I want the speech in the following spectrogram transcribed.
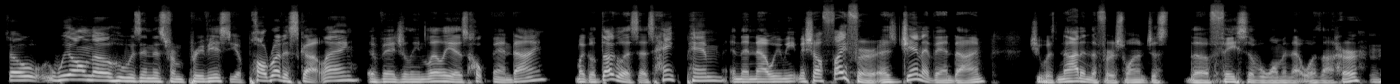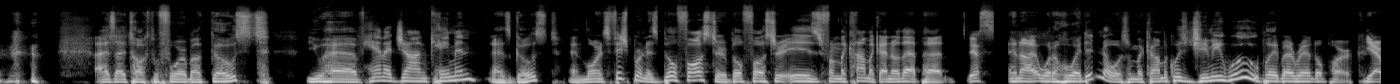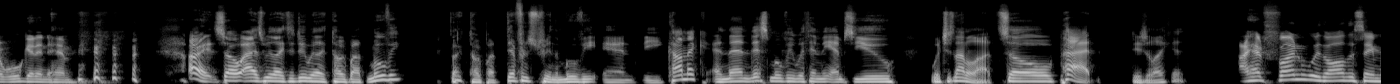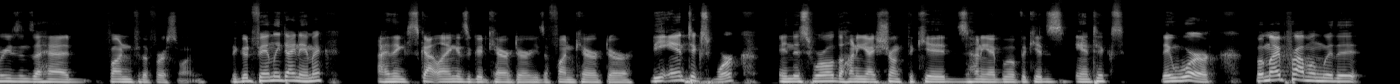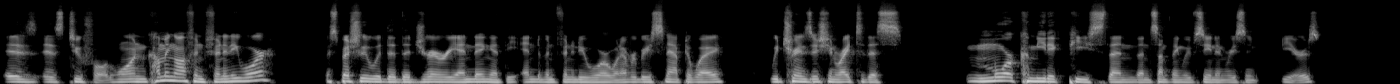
So we all know who was in this from previous. You have Paul Rudd as Scott Lang, Evangeline Lilly as Hope Van Dyne, Michael Douglas as Hank Pym, and then now we meet Michelle Pfeiffer as Janet Van Dyne. She was not in the first one, just the face of a woman that was not her. Mhm. As I talked before about Ghost, you have Hannah John Kamen as Ghost and Laurence Fishburne as Bill Foster. Bill Foster is from the comic. I know that, Pat. Yes. And I what who I didn't know was from the comic was Jimmy Woo, played by Randall Park. Yeah, we'll get into him. All right. So as we like to do, we like to talk about the movie. We like to talk about the difference between the movie and the comic, and then this movie within the MCU, which is not a lot. So, Pat, did you like it? I had fun with all the same reasons I had fun for the first one. The good family dynamic. I think Scott Lang is a good character. He's a fun character. The antics work in this world. The Honey I Shrunk the Kids, Honey I Blew Up the Kids antics. They work. But my problem with it is is twofold. One, coming off Infinity War, especially with the, the dreary ending at the end of Infinity War when everybody snapped away, we transition right to this more comedic piece than than something we've seen in recent years.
